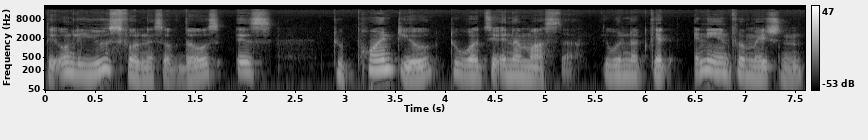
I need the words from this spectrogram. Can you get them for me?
the only usefulness of those is to point you towards your inner master. You will not get any information,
